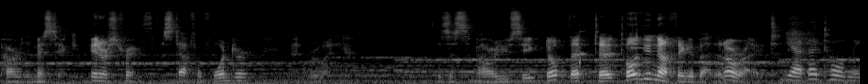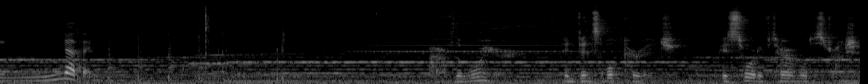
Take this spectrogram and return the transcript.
Power of the Mystic, Inner Strength, Staff of Wonder, and Ruin. Is this the power you seek? Nope, that uh, told you nothing about it. Alright. Yeah, that told me nothing. Of the Warrior, Invincible Courage, a sword of terrible destruction.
